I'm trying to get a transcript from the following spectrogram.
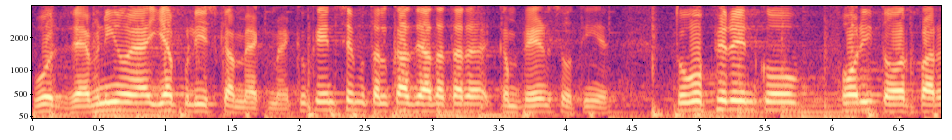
वो रेवेन्यू है या पुलिस का महकमा है क्योंकि इनसे मुतल ज़्यादातर कंप्लेंट्स होती हैं। तो वो फिर इनको फौरी तौर पर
